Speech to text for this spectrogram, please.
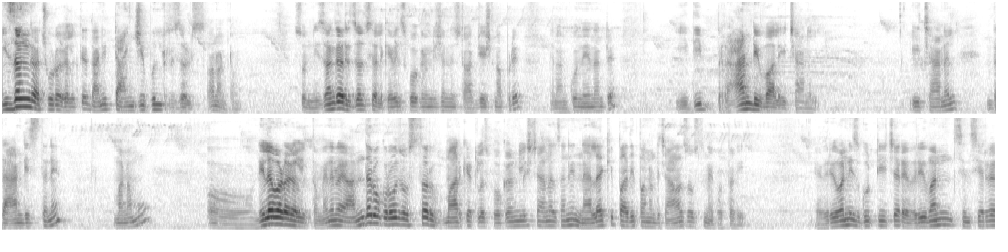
నిజంగా చూడగలిగితే దాన్ని టాంజిబుల్ రిజల్ట్స్ అని అంటాం. సో నిజంగా రిజల్ట్స్ ఇవ్వాలి. కెవిన్ స్పోకెన్ ఇంగ్లీష్ నేను స్టార్ట్ చేసినప్పుడే నేను అనుకుంది ఏంటంటే ఇది బ్రాండ్ ఇవ్వాలి ఈ ఛానల్ ఈ ఛానల్ బ్రాండ్ ఇస్తేనే మనము నిలబడగలుగుతాం. ఎందుకంటే అందరూ ఒక రోజు వస్తారు మార్కెట్లో స్పోకెన్ ఇంగ్లీష్ ఛానల్స్ అని నెలకి పది పన్నెండు ఛానల్స్ వస్తున్నాయి కొత్తవి every one is good teacher every one సిన్సియర్గా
